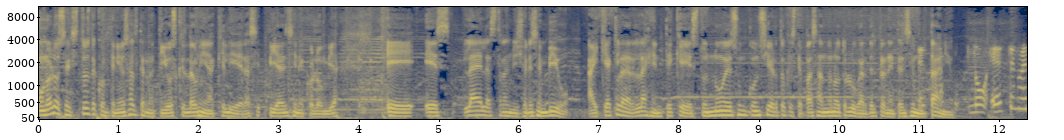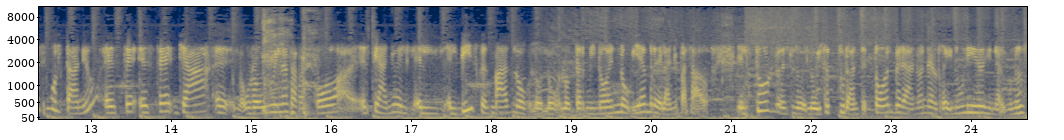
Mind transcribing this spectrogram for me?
uno de los éxitos de contenidos alternativos, que es la unidad que lidera Pía en Cine Colombia, eh, es la de las transmisiones en vivo. Hay que aclararle a la gente que esto no es un concierto que esté pasando en otro lugar del planeta en simultáneo. No, este no es simultáneo. Este, este ya, eh, Robbie Williams arrancó este año el, disco, es más, lo, lo, lo, terminó en noviembre del año pasado. El tour lo, lo, hizo durante todo el verano en el Reino Unido y en algunos,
